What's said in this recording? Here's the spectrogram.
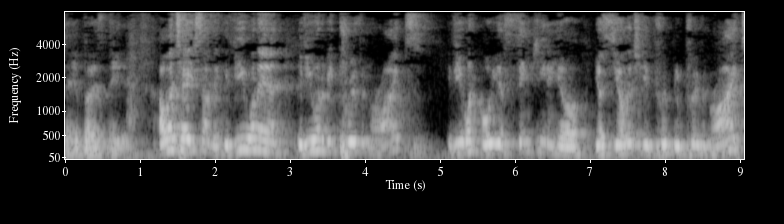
They are both needed. I want to tell you something. If you want to, if you want to be proven right, if you want all your thinking and your, your theology to be proven right,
